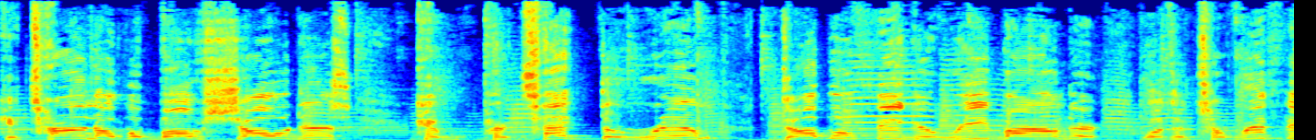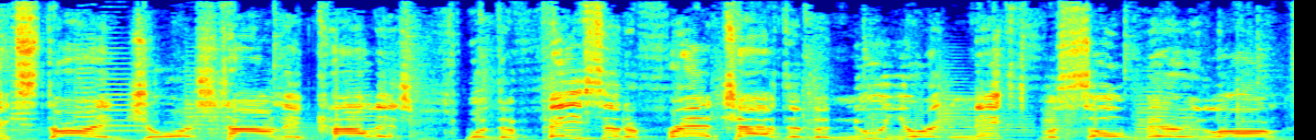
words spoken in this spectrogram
can turn over both shoulders, can protect the rim, double figure rebounder, was a terrific star at Georgetown in college, was the face of the franchise of the New York Knicks for so very long.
